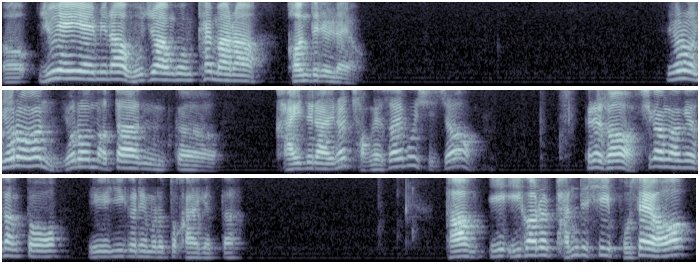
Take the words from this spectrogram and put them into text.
어, UAM이나 우주항공 테마나 건드릴래요. 요런 요런 요런 어떤 그 가이드라인을 정해서 해보시죠. 그래서 시간 관계상 또 이, 이 그림으로 또 가야겠다. 다음 이, 이거를 반드시 보세요.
